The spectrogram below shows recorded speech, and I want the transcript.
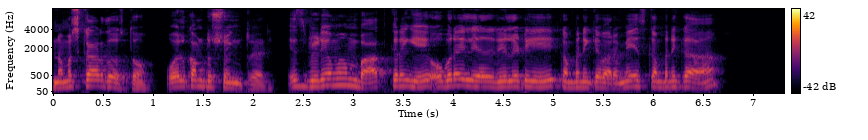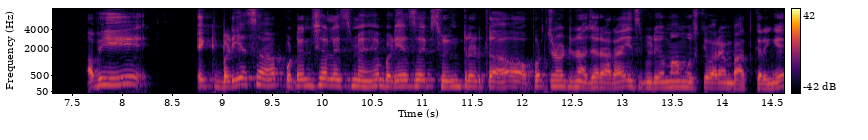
नमस्कार दोस्तों वेलकम टू स्विंग ट्रेड इस वीडियो में हम बात करेंगे ओबराई रियलिटी कंपनी के बारे में। इस कंपनी का अभी एक बढ़िया सा पोटेंशियल इसमें है, बढ़िया सा एक स्विंग ट्रेड का अपॉर्चुनिटी नज़र आ रहा है। इस वीडियो में हम उसके बारे में बात करेंगे।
